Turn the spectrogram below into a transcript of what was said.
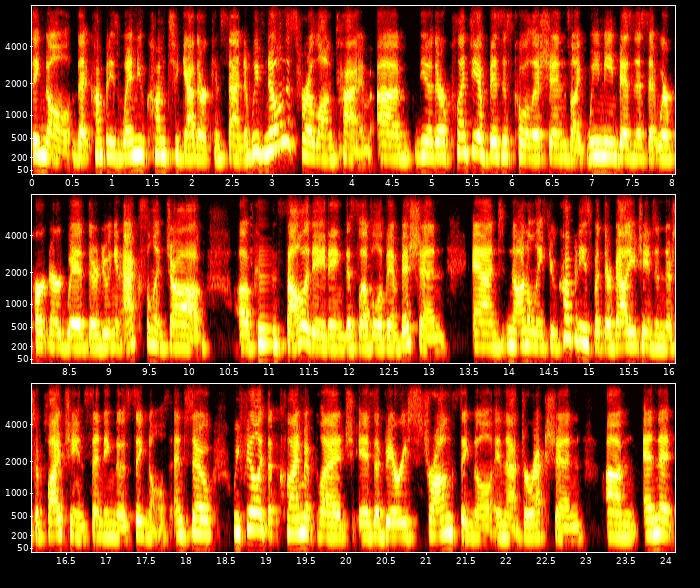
signal that companies, when you come together, can send. And we've known this for a long time. Um, you know, there are plenty of business coalitions like We Mean Business that we're partnered with. They're doing an excellent job of consolidating this level of ambition and not only through companies but their value chains and their supply chains sending those signals. And so we feel like the climate pledge is a very strong signal in that direction. Um, and that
